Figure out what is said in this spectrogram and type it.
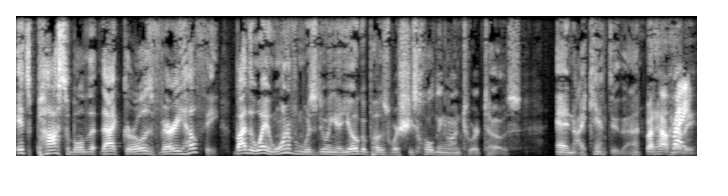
it's possible that that girl is very healthy. By the way, one of them was doing a yoga pose where she's holding on to her toes, and I can't do that. But how heavy? Right.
